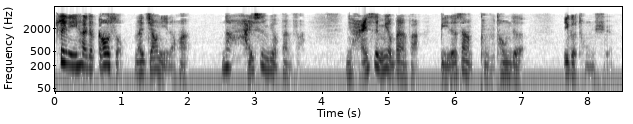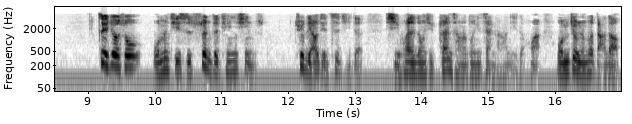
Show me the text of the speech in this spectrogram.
最厉害的高手来教你的话，那还是没有办法，你还是没有办法比得上普通的一个同学。这也就是说，我们其实顺着天性去了解自己的。喜欢的东西、专长的东西在哪里的话，我们就能够达到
